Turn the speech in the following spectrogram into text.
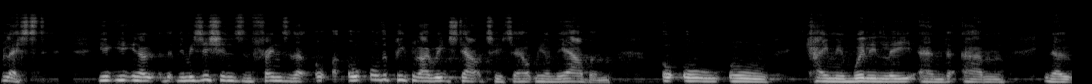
blessed you, you, you know, the, the, musicians and friends that all, all, all, the people I reached out to to help me on the album, all, all, came in willingly and, um, you know,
